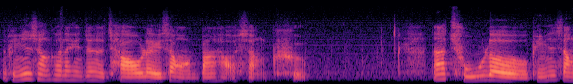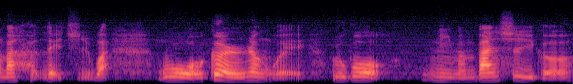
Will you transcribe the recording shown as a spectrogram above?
那平日上课那天真的超累，上完班还要上课。那除了平日上班很累之外，我个人认为，如果你们班是一个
